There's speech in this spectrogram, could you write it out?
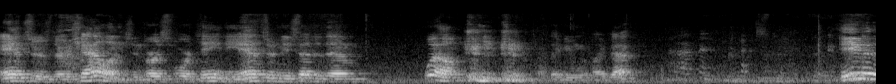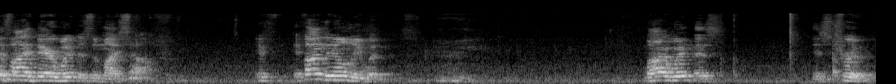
answers their challenge in verse 14. He answered and he said to them, Well, I think he went like that. Even if I bear witness of myself, if, if I'm the only witness, my witness is true.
